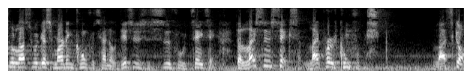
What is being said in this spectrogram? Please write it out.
To Las Vegas Modern Kung Fu channel. This is Sifu JJ, the lesson 6 Leopard Kung Fu. Let's go.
